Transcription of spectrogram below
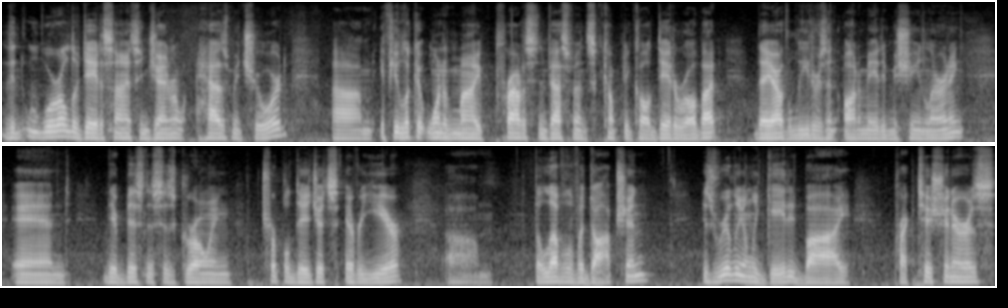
the world of data science in general has matured. Um, if you look at one of my proudest investments, a company called DataRobot, they are the leaders in automated machine learning, and their business is growing triple digits every year. Um, the level of adoption is really only gated by practitioners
